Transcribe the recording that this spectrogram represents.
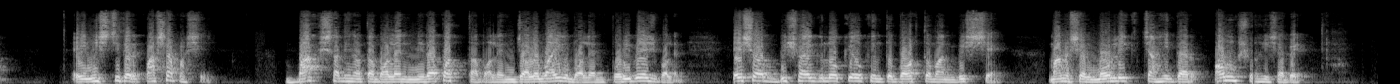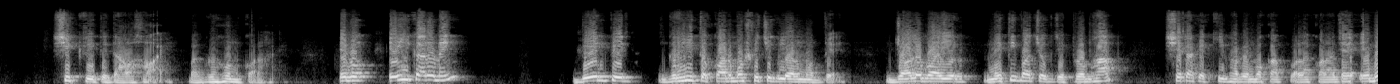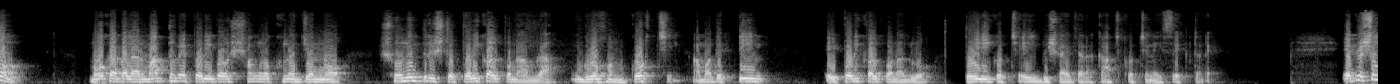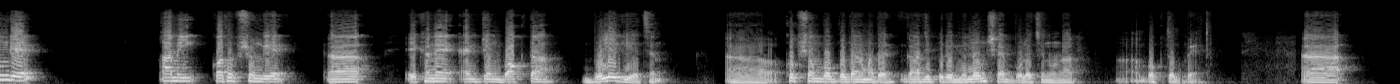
এই নিশ্চিতের পাশাপাশি বাক স্বাধীনতা বলেন, নিরাপত্তা বলেন, জলবায়ু বলেন, পরিবেশ বলেন, এসব বিষয়গুলোকেও কিন্তু বর্তমান বিশ্বে মানুষের মৌলিক চাহিদার অংশ হিসেবে স্বীকৃতি দেওয়া হয় বা গ্রহণ করা হয়। এবং এই কারণেই বিএনপির গৃহীত কর্মসূচিগুলোর মধ্যে জলবায়ুর নেতিবাচক যে প্রভাব, সেটাকে কীভাবে মোকাবেলা করা যায় এবং মোকাবেলার মাধ্যমে পরিবেশ সংরক্ষণের জন্য সুনির্দিষ্ট পরিকল্পনা আমরা গ্রহণ করছি। আমাদের টিম এই পরিকল্পনাগুলো তৈরি করছে, এই বিষয়ে যারা কাজ করছেন এই সেক্টরে এ। প্রসঙ্গে আমি কথা প্রসঙ্গে এখানে একজন বক্তা বলে গিয়েছেন। খুব সম্ভব বোধহয় আমাদের গাজীপুরে মিলন সাহেব বলেছেন ওনার বক্তব্যে। আহ,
